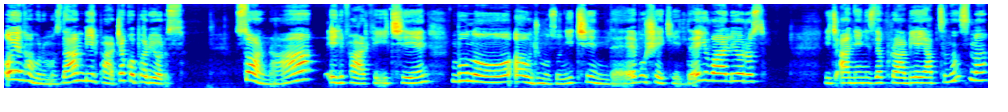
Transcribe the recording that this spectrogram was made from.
Oyun hamurumuzdan bir parça koparıyoruz. Sonra elif harfi için bunu avucumuzun içinde bu şekilde yuvarlıyoruz. Hiç annenizle kurabiye yaptınız mı?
